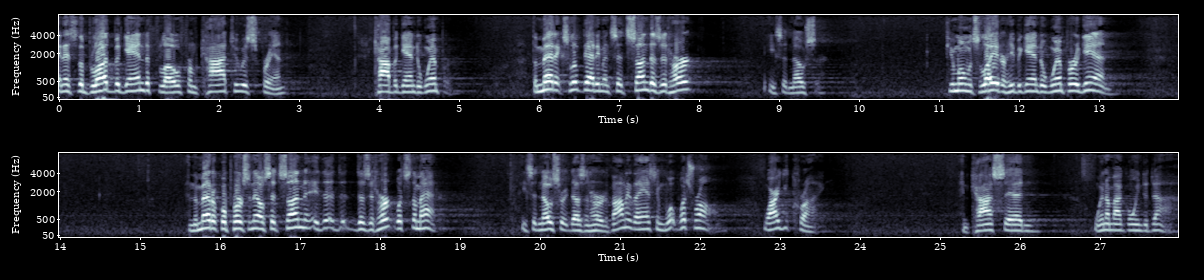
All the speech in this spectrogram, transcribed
And as the blood began to flow from Kai to his friend, Kai began to whimper. The medics looked at him and said, Son, does it hurt? He said, No, sir. A few moments later, he began to whimper again. And the medical personnel said, Son, does it hurt? What's the matter? He said, No, sir, it doesn't hurt. And finally, they asked him, what, What's wrong? Why are you crying? And Kai said, When am I going to die?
